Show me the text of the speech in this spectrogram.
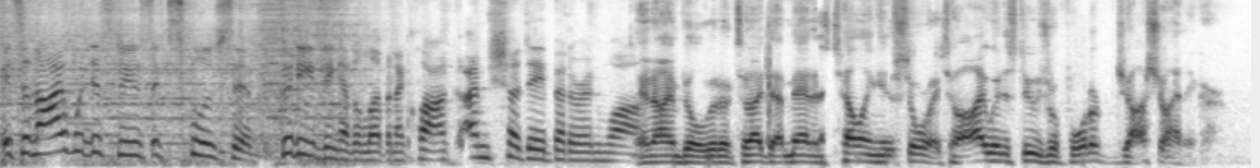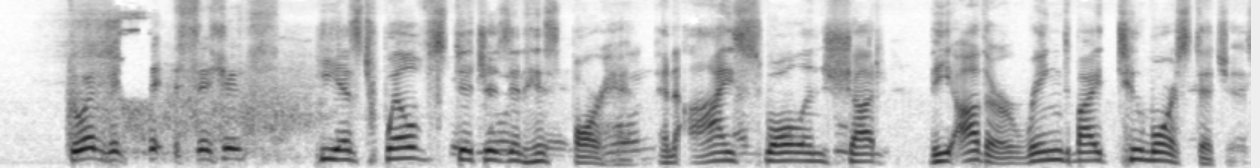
It's an Eyewitness News exclusive. Good evening at 11 o'clock. I'm Sade Baderinwa. And Wall. And I'm Bill Ritter. Tonight, that man is telling his story to Eyewitness News reporter Josh Einiger. 12 stitches. He has 12 stitches in his forehead, an eye swollen shut, the other ringed by two more stitches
